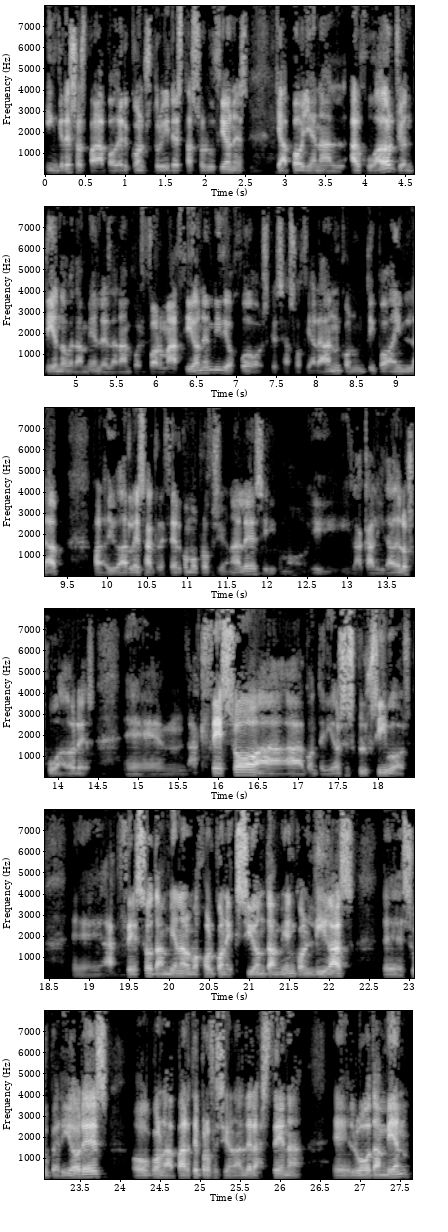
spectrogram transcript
ingresos para poder construir estas soluciones que apoyen al, al, jugador. Yo entiendo que también les darán pues formación en videojuegos que se asociarán con un tipo AIMLab para ayudarles a crecer como profesionales y como y la calidad de los jugadores, eh, acceso a, contenidos exclusivos, eh, acceso también, a lo mejor conexión también con ligas eh, superiores o con la parte profesional de la escena. Luego también,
